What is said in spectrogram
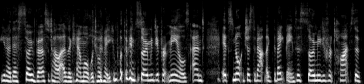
You know, they're so versatile as a what we're talking about. You can put them in so many different meals. And it's not just about like the baked beans. There's so many different types of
